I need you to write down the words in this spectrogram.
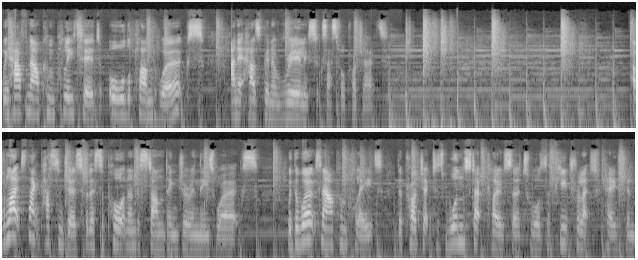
We have now completed all the planned works and it has been a really successful project. I would like to thank passengers for their support and understanding during these works. With the works now complete, the project is one step closer towards the future electrification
